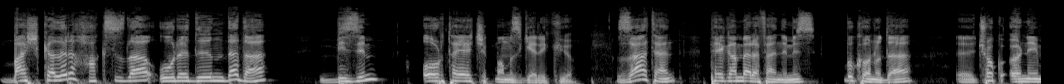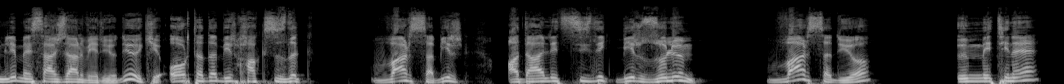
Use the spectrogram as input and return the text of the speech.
başkaları haksızlığa uğradığında da bizim ortaya çıkmamız gerekiyor. Zaten Peygamber Efendimiz bu konuda e, çok önemli mesajlar veriyor. Diyor ki ortada bir haksızlık varsa, bir adaletsizlik, bir zulüm varsa diyor ümmetine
